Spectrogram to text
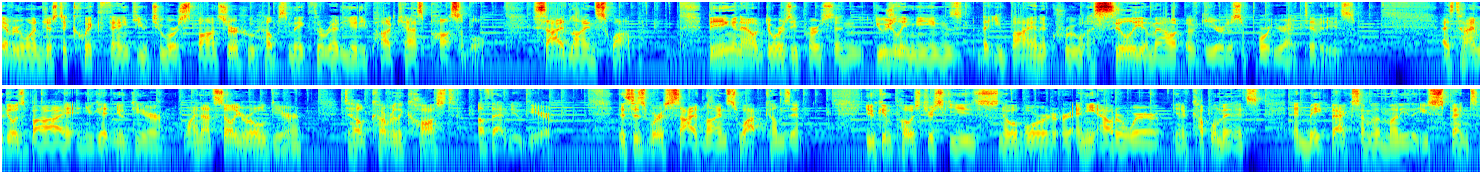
everyone, just a quick thank you to our sponsor who helps make the Ready Yeti podcast possible Sideline Swap. Being an outdoorsy person usually means that you buy and accrue a silly amount of gear to support your activities. As time goes by and you get new gear, why not sell your old gear to help cover the cost of that new gear? This is where Sideline Swap comes in. You can post your skis, snowboard, or any outerwear in a couple minutes and make back some of the money that you spent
